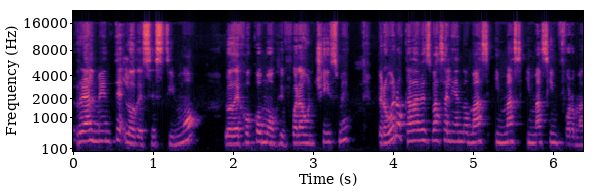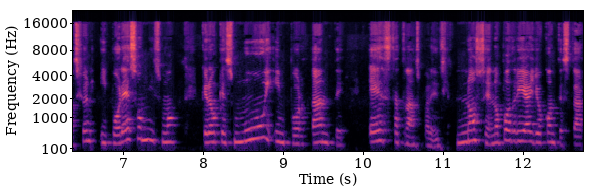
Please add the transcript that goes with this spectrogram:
realmente lo desestimó, lo dejó como si fuera un chisme, pero bueno, cada vez va saliendo más y más y más información y por eso mismo creo que es muy importante esta transparencia. No sé, no podría yo contestar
